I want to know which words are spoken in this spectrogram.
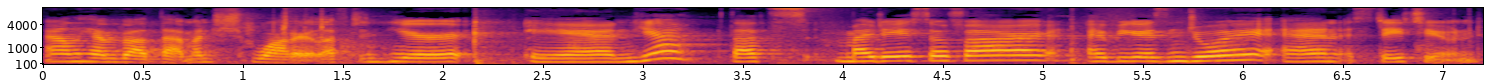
I only have about that much water left in here. And yeah, that's my day so far. I hope you guys enjoy and stay tuned.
